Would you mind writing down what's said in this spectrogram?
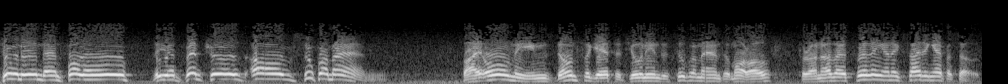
Tune in and follow the adventures of Superman. By all means, don't forget to tune in to Superman tomorrow for another thrilling and exciting episode.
